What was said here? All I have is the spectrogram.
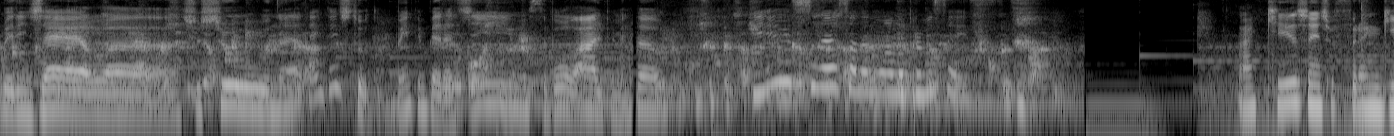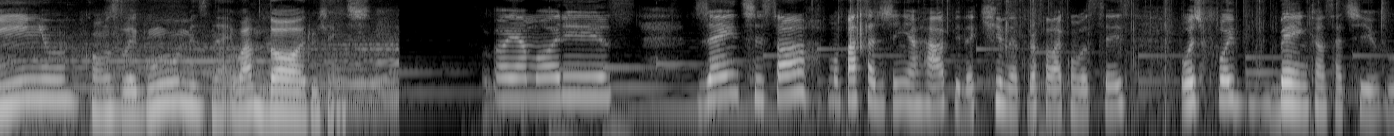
berinjela, chuchu, né? Tem, tem de tudo. Bem temperadinho, cebola, alho, pimentão. E é isso, né? Só dando um alô pra vocês. Aqui, gente, o franguinho com os legumes, né? Eu adoro, gente. Oi, amores! Gente, só uma passadinha rápida aqui, né, pra falar com vocês. Hoje foi bem cansativo,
